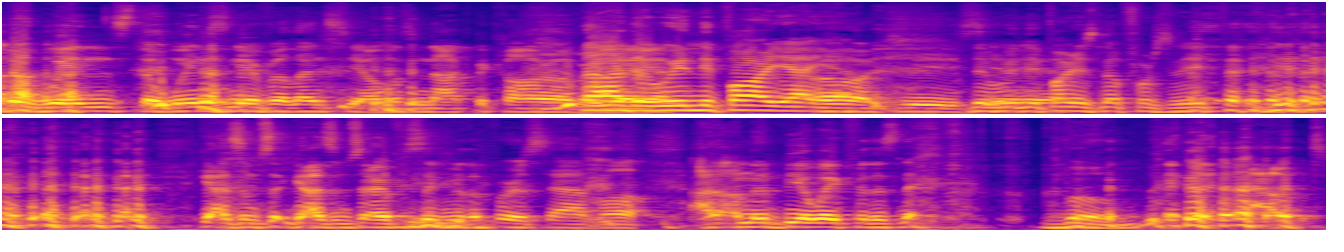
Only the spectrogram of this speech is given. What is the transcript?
the winds, the winds near Valencia almost knocked the car over. Ah, Yeah, the yeah. windy part yeah yeah Oh, jeez. the yeah, windy part is not for sleep guys, I'm so, guys, I'm sorry for sleeping for the first half. I, I'm gonna be awake for this next. boom out.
